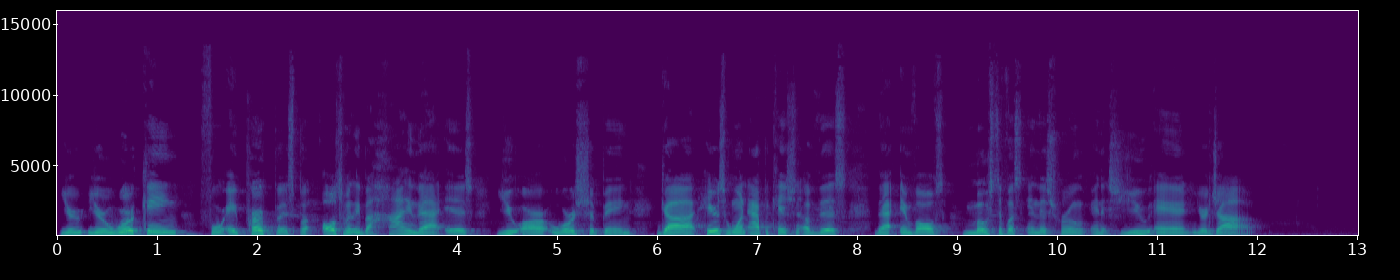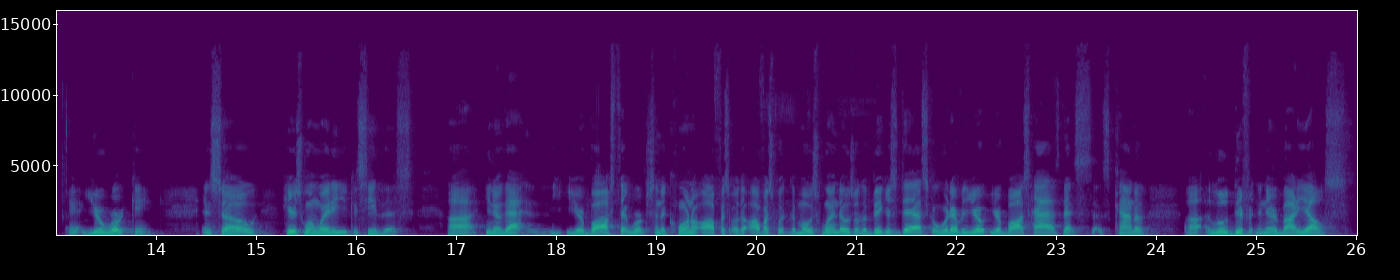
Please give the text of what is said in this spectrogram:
You're, you're working for a purpose, but ultimately behind that is you are worshiping God. Here's one application of this that involves most of us in this room, and it's you and your job. You're working. And so here's one way that you can see this. Uh, you know, that your boss that works in the corner office or the office with the most windows or the biggest desk or whatever your, your boss has that's, that's kind of uh, a little different than everybody else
